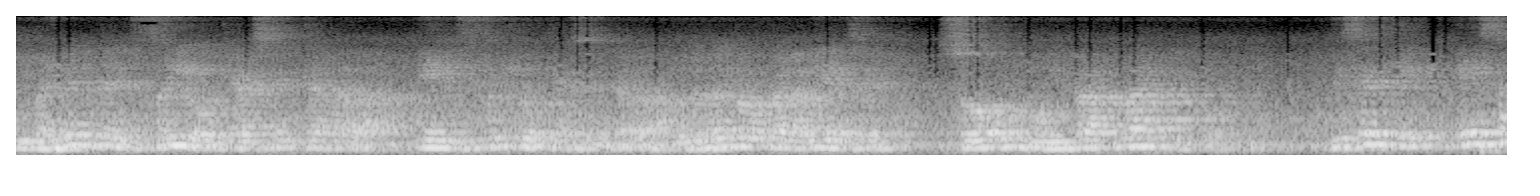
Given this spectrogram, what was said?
imagínate el frío que hace en Canadá, el frío que hace en Canadá. Los los canadienses son muy pragmáticos. Dice que esa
